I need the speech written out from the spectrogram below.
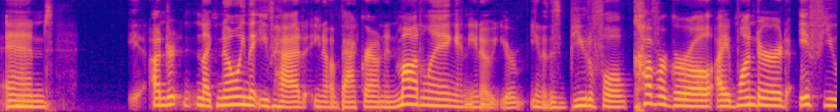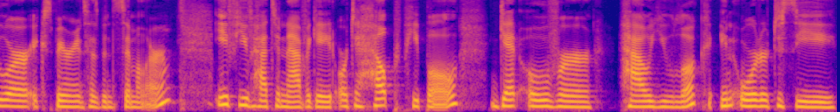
And under like knowing that you've had, you know, a background in modeling and you know, you're, you know, this beautiful cover girl, I wondered if your experience has been similar, if you've had to navigate or to help people get over how you look in order to see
